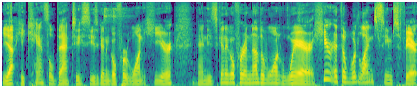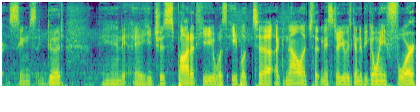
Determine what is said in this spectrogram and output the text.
Yeah, he canceled that TC. He's going to go for one here. And he's going to go for another one where? Here at the woodline seems fair, seems good. And uh, he just spotted, he was able to acknowledge that Mr. Yo is going to be going for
